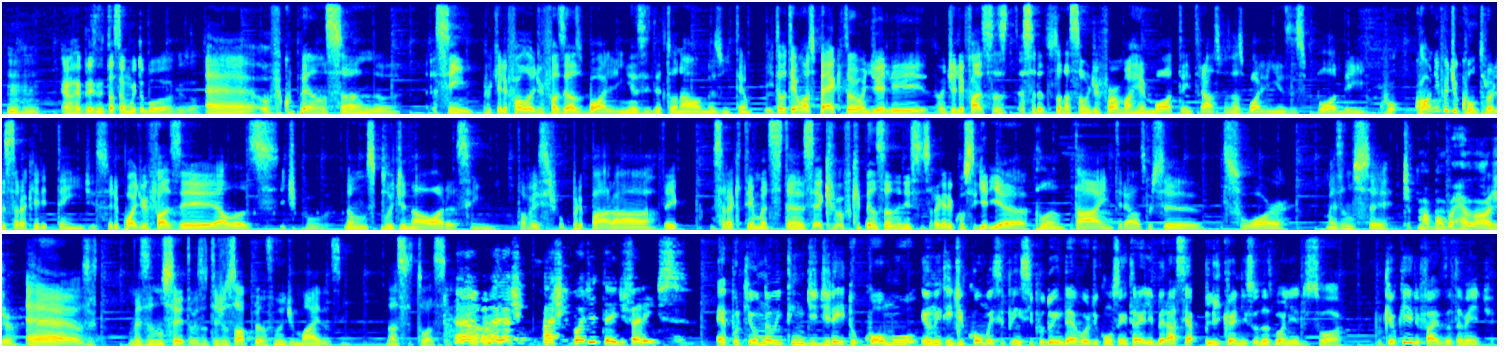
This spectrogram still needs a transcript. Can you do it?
Uhum. É uma representação muito boa, visual. É, eu fico pensando. Sim, porque ele falou de fazer as bolinhas e detonar ao mesmo tempo. Então tem um aspecto onde ele, onde ele faz essas- essa detonação de forma remota, entre aspas, as bolinhas explodem. Qu- Qual nível de controle será que ele tem disso? Ele pode fazer elas, e, tipo, não explodir na hora, assim? Talvez, tipo, preparar, daí Será que tem uma distância? É que eu fiquei pensando nisso. Será que ele conseguiria plantar, entre aspas, por ser suor? Mas eu não sei. Tipo uma bomba relógio. É, mas eu não sei. Talvez eu esteja só pensando demais, assim, na situação. Ah, mas acho, acho que pode ter diferentes. É porque eu não entendi direito como. Eu não entendi como esse princípio do Endeavor de concentrar e liberar se aplica nisso das bolinhas de suor. Porque o que ele faz exatamente?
